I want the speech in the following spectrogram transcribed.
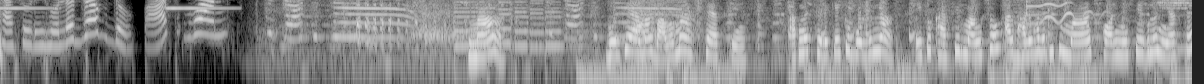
শাশুড়ি হলো জব্দ পার্ট ওয়ান মা বলছি আমার বাবা মা আসছে আজকে। আপনার ছেলেকে একটু বলুন না একটু খাসির মাংস আর ভালো ভালো কিছু মাছ ফল মিষ্টি এগুলো নিয়ে আসতে।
